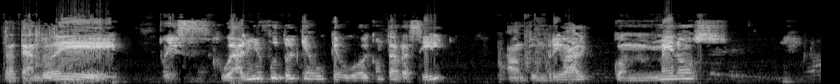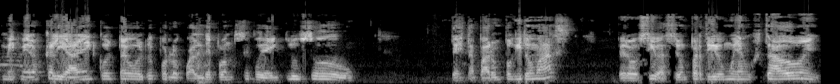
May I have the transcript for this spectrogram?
tratando de pues jugar el mismo fútbol que, jugó hoy contra Brasil ante un rival con menos me- menos calidad en el contragolpe, por lo cual de pronto se podía incluso destapar un poquito más, pero sí, va a ser un partido muy ajustado, en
